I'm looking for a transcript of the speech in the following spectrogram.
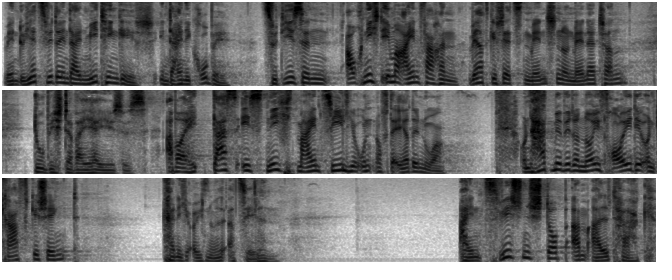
Wenn du jetzt wieder in dein Meeting gehst, in deine Gruppe, zu diesen auch nicht immer einfachen, wertgeschätzten Menschen und Managern, du bist dabei, Herr Jesus. Aber das ist nicht mein Ziel hier unten auf der Erde nur. Und hat mir wieder neue Freude und Kraft geschenkt, kann ich euch nur erzählen. Ein Zwischenstopp am Alltag.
